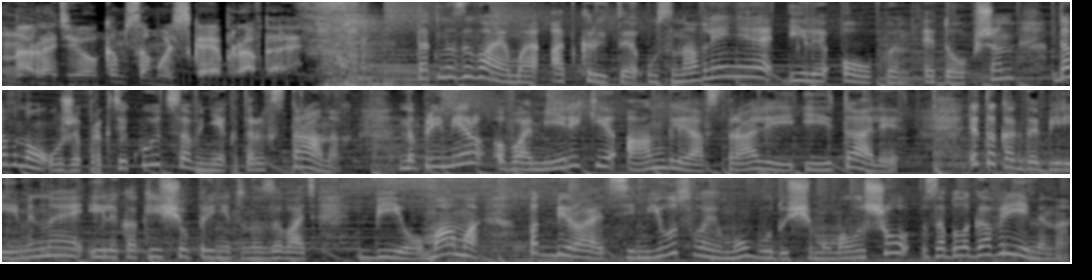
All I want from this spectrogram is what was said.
на радио «Комсомольская правда». Так называемое открытое усыновление или open adoption давно уже практикуется в некоторых странах. Например, в Америке, Англии, Австралии и Италии. Это когда беременная или, как еще принято называть, биомама подбирает семью своему будущему малышу заблаговременно.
